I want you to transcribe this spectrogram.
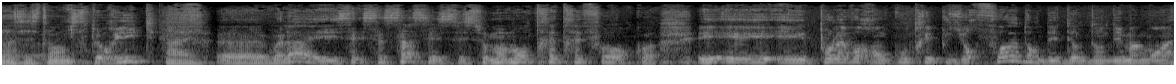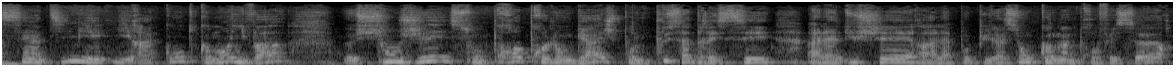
euh, historique. Euh, voilà, et ça, c'est ce moment très très fort. Quoi. Et, pour l'avoir rencontré plusieurs fois dans des, dans, des moments assez intimes, il, raconte comment il va changer son propre langage pour ne plus s'adresser à la duchère, à la population comme un professeur,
